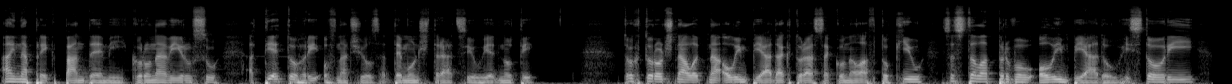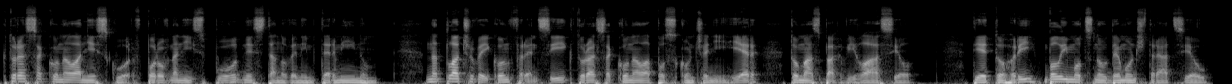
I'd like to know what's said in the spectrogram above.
aj napriek pandémii koronavírusu a tieto hry označil za demonstráciu jednoty. Tohtoročná letná olympiáda, ktorá sa konala v Tokiu, sa stala prvou olympiádou v histórii, ktorá sa konala neskôr v porovnaní s pôvodne stanoveným termínom. Na tlačovej konferencii, ktorá sa konala po skončení hier, Thomas Bach vyhlásil Tieto hry boli mocnou demonstráciou,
